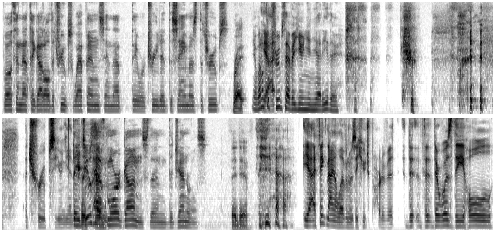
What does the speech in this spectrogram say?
both in that they got all the troops weapons and that they were treated the same as the troops right. Yeah, why don't Yeah, the I- troops have a union yet either? A troops union. they do have more guns than the generals They do. yeah. Yeah, I think 9/11 was a huge part of it. The, the, there was the whole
